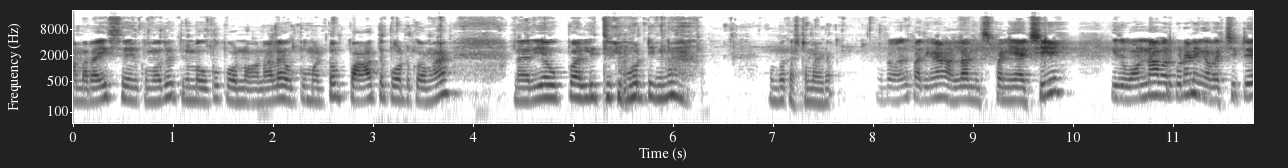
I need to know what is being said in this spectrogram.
நம்ம ரைஸ் சேர்க்கும் போது திரும்ப உப்பு போடணும். அதனால் உப்பு மட்டும் பார்த்து போட்டுக்கோங்க. நிறைய உப்பு அள்ளி தூக்கி போட்டிங்கன்னா ரொம்ப கஷ்டமாயிடும். இப்போ வந்து பார்த்திங்கன்னா நல்லா மிக்ஸ் பண்ணியாச்சு. இது ஒன் ஹவர் கூட நீங்கள் வச்சுட்டு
